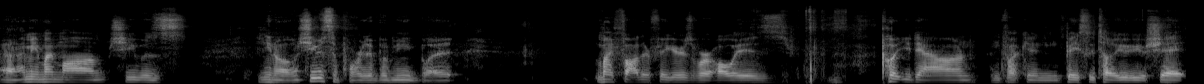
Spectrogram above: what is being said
Uh, I mean, my mom, she was, you know, she was supportive of me, but my father figures were always put you down and fucking basically tell you your shit,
